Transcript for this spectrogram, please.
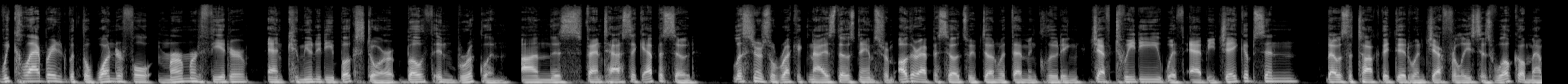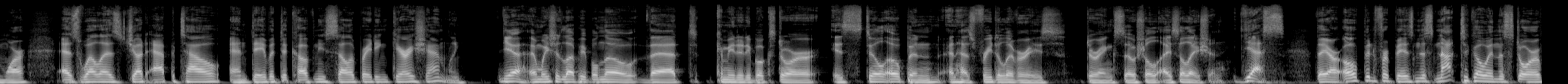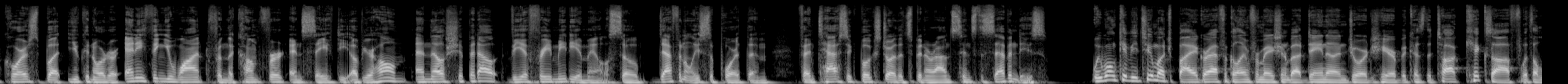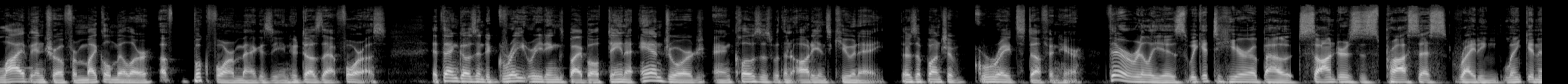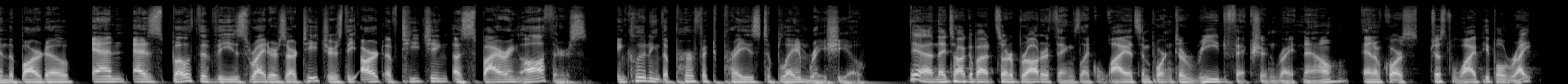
We collaborated with the wonderful Murmrr Theater and Community Bookstore, both in Brooklyn, on this fantastic episode. Listeners will recognize those names from other episodes we've done with them, including Jeff Tweedy with Abbi Jacobson. That was the talk they did when Jeff released his Wilco memoir, as well as Judd Apatow and David Duchovny celebrating Garry Shandling. Yeah, and we should let people know that Community Bookstore is still open and has free deliveries during social isolation. Yes, they are open for business, not to go in the store, of course, but you can order anything you want from the comfort and safety of your home, and they'll ship it out via free media mail. So definitely support them. Fantastic bookstore that's been around since the 70s. We won't give you too much biographical information about Dana and George here because the talk kicks off with a live intro from Michael Miller of Bookforum magazine, who does that for us. It then goes into great readings by both Dana and George and closes with an audience Q&A. There's a bunch of great stuff in here. There really is. We get to hear about Saunders' process writing Lincoln in the Bardo. And as both of these writers are teachers, the art of teaching aspiring authors, including the perfect praise to blame ratio. Yeah, and they talk about sort of broader things like why it's important to read fiction right now, and of course, just why people write.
